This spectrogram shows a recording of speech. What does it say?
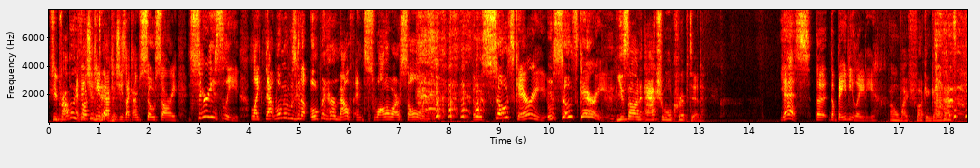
She probably And then she came did. back and she's like, I'm so sorry. Seriously, like that woman was gonna open her mouth and swallow our souls. it was so scary. It was so scary. you saw an actual cryptid. Yes, the the baby lady, Oh my fucking god. That's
